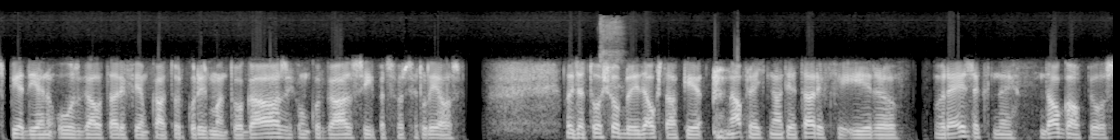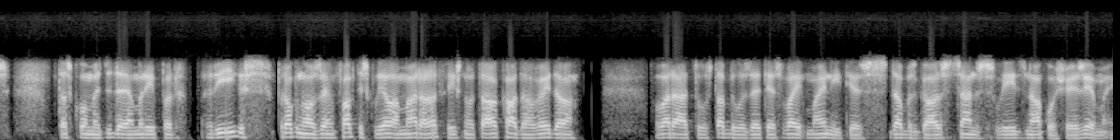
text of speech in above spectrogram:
spiedienu uz gala tarifiem, kā tur, kur izmanto gāzi un kur gāzes īpatsvars ir liels. Līdz ar to šobrīd augstākie aprēķinātie tarifi ir uh, Reizekne, Daugaupils. Tas, ko mēs dzirdējām arī par Rīgas prognozēm, faktiski lielā mērā atkarīgs no tā, kādā veidā varētu stabilizēties vai mainīties dabasgāzes cenas līdz nākošajai ziemai.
